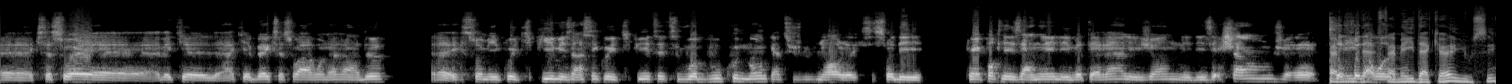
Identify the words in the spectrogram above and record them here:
euh, que ce soit euh, avec euh, à Québec, que ce soit à Rwanda, que ce soit mes coéquipiers, mes anciens coéquipiers. Tu vois beaucoup de monde quand tu joues junior, que ce soit des peu importe les années, les vétérans, les jeunes, les, des échanges. famille, famille d'accueil aussi.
